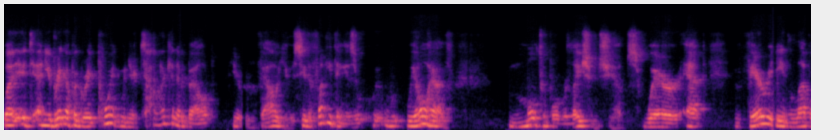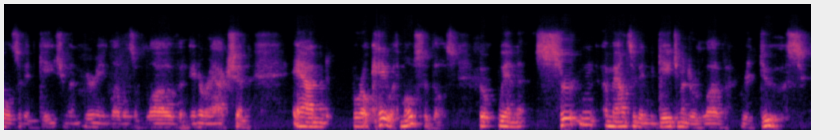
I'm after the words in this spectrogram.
Well, it, and you bring up a great point when you're talking about your value. See, the funny thing is, we, we all have multiple relationships where at varying levels of engagement, varying levels of love and interaction, and we're okay with most of those. But when certain amounts of engagement or love reduce,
